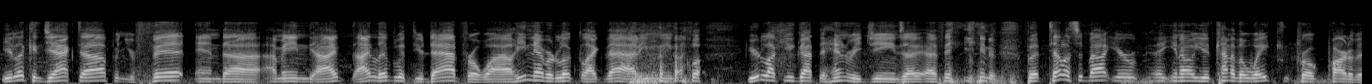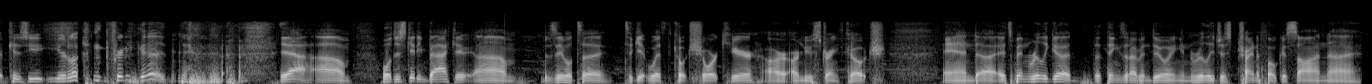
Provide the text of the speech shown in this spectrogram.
you're looking jacked up and you're fit. And uh, I mean, I I lived with your dad for a while. He never looked like that. Even, even you're lucky you got the Henry genes. I, I think you know. But tell us about your, uh, you know, you kind of the weight pro part of it because you you're looking pretty good. yeah. Um, well, just getting back, um, was able to to get with Coach Shork here, our our new strength coach and uh, it's been really good the things that I've been doing and really just trying to focus on uh,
